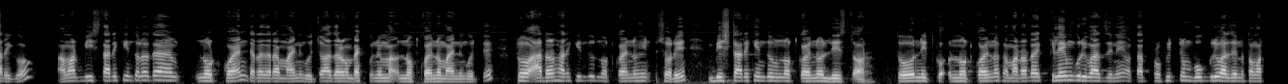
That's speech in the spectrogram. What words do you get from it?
তারিখও আমার বিশ তারিখ কিন্তু নোট কয়েন যারা যারা মাইনিং করছে আদার ব্যাক করে নোট কয়েনও মাইনিং করছে, তো আদার তারিখ কিন্তু নোট কয়েন সরি বিশ তারিখ কিন্তু নোট কয়েন লিস্ট অর তো নোট কয়েন তোমার ক্লেম করিবার জেনে অর্থাৎ প্রফিট টুম বুক করিবার জন্য তোমার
